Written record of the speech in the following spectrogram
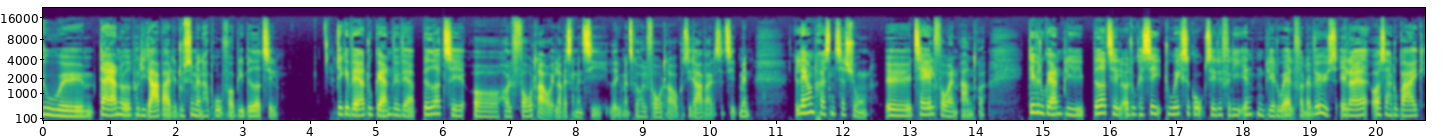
du, øh, der er noget på dit arbejde, du simpelthen har brug for at blive bedre til. Det kan være, at du gerne vil være bedre til at holde foredrag, eller hvad skal man sige, jeg ved ikke, man skal holde foredrag på sit arbejde så tit, men lave en præsentation, øh, tale foran andre. Det vil du gerne blive bedre til, og du kan se, at du er ikke så god til det, fordi enten bliver du alt for nervøs, eller også har du bare ikke,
